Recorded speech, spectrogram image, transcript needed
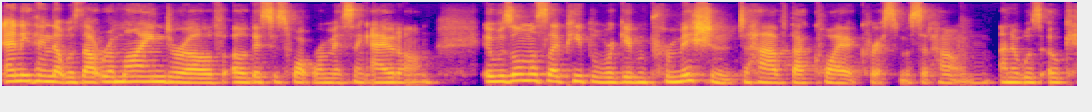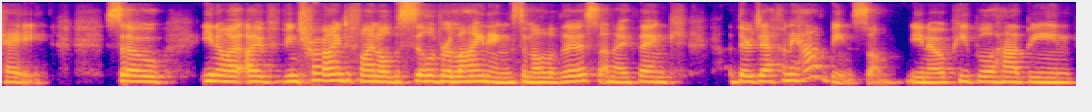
anything that was that reminder of, oh, this is what we're missing out on. It was almost like people were given permission to have that quiet Christmas at home and it was okay. So, you know, I, have been trying to find all the silver linings and all of this. And I think there definitely have been some. You know, people have been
